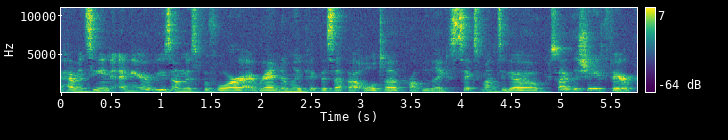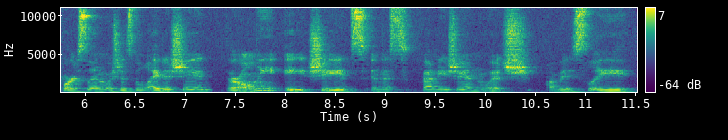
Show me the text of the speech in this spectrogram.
I haven't seen any reviews on this before. I randomly picked this up at Ulta probably like six months ago. So I have the shade Fair Porcelain, which is the lightest shade. There are only eight shades in this foundation, which obviously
